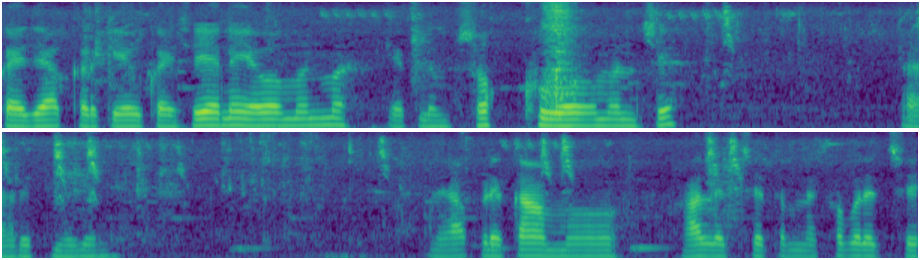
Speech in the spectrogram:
કાંઈ ઝાકળ કે એવું કાંઈ છે નહીં હવામાનમાં. એકદમ ચોખ્ખું હવામાન છે. આ રીતની ગયેલી ને આપણે કામ હાલે જ છે. તમને ખબર જ છે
